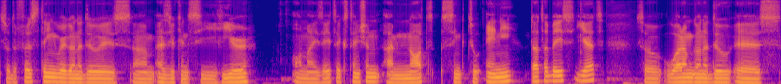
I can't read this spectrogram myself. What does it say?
so the first thing we're going to do is, um, as you can see here on my Xata extension, I'm not synced to any database yet. So what I'm going to do is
